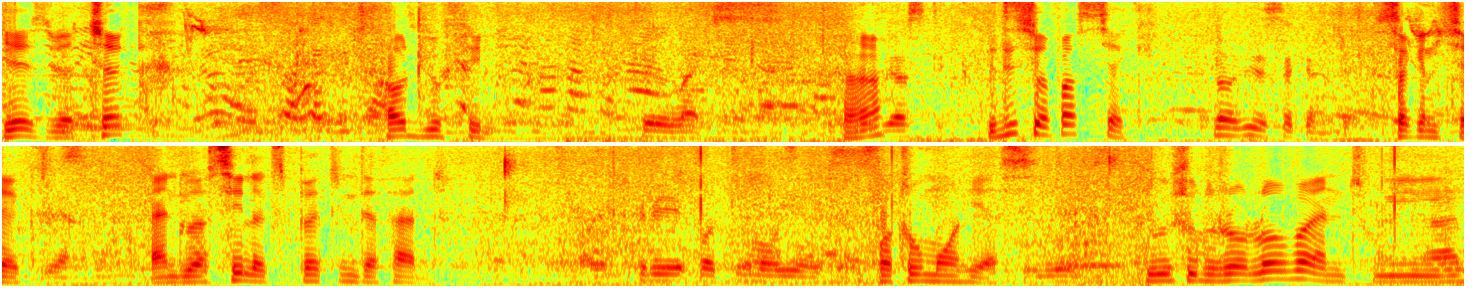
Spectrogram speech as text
Yes, your check. How do you feel? Feel nice. Huh? Is this your first check? No, this is second check. Second check? Yeah. And you are still expecting the third Three for two more years. for two more years? Yes. We should roll over and we I'm,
